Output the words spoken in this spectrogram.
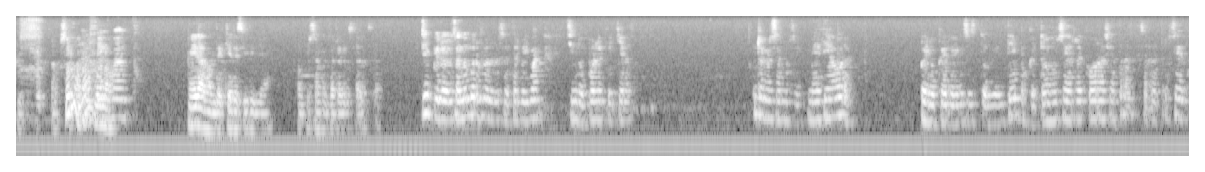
pues, absurdo, ¿no? Bueno, mira donde quieres ir y ya. O precisamente regresar. o sea. Sí, pero o sea, no me refiero a regresar tal vez igual, sino ponle que quieras regresar, no sé, media hora. Pero que regreses todo el tiempo, que todo se recorra hacia atrás, que se retroceda.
